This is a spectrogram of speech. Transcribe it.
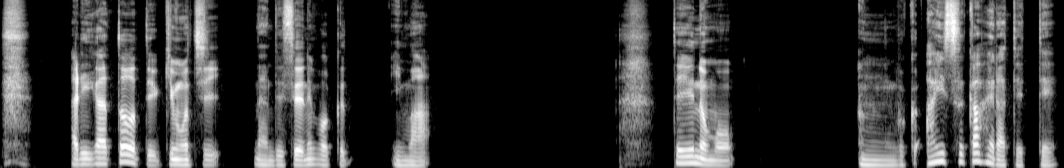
ありがとうっていう気持ちなんですよね、僕、今。っていうのも、うん、僕、アイスカフェラテって、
